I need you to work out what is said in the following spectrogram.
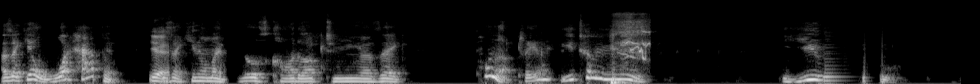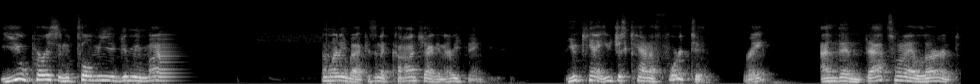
I was like, yo, what happened? Yeah. He's like, you know, my bills caught up to me. I was like, hold up, player. You telling me you, you person who told me you give me my money back, it's in a contract and everything. You can't, you just can't afford to, right? And then that's when I learned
